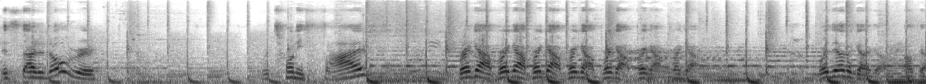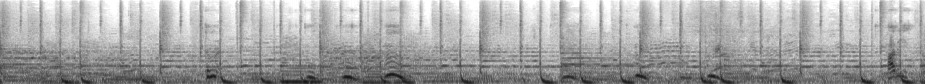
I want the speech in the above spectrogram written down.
and start it over. We're 25. Break out! Break out! Break out! Break out! Break out! Break out! Break out! Where'd the other guy go? Okay. Come here. How do you?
